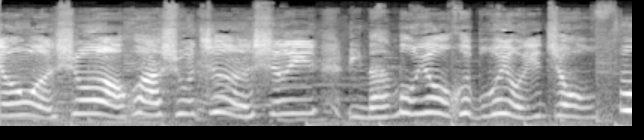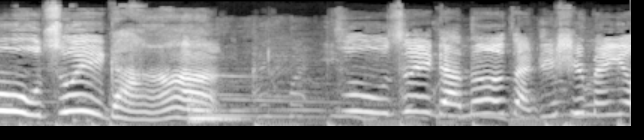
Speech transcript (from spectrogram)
听我说，话说这声音，你男朋友会不会有一种负罪感啊？负罪感呢，反正是没有，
